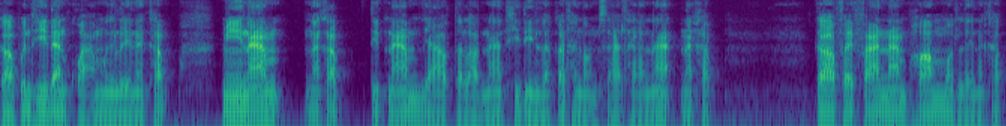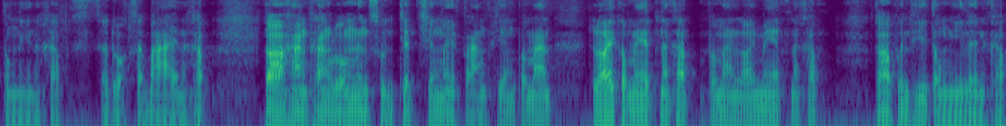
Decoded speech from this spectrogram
ก็พื้นที่ด้านขวามือเลยนะครับ มีน้ำนะครับ ติดน้ำยาวตลอดหน้าที่ดินแล้วก็ถนนสาธารณะนะครับ ก็ไฟฟ้าน้ำพร้อมหมดเลยนะครับ ตรงนี้นะครับ สะดวกสบายนะครับ ก็ห่างทางหลวง 107 เชียงใหม่ฝางเพียงประมาณร้อยกว่าเมตรนะครับ ประมาณร้อยเมตรนะครับ ก็พื้นที่ตรงนี้เลยนะครับ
